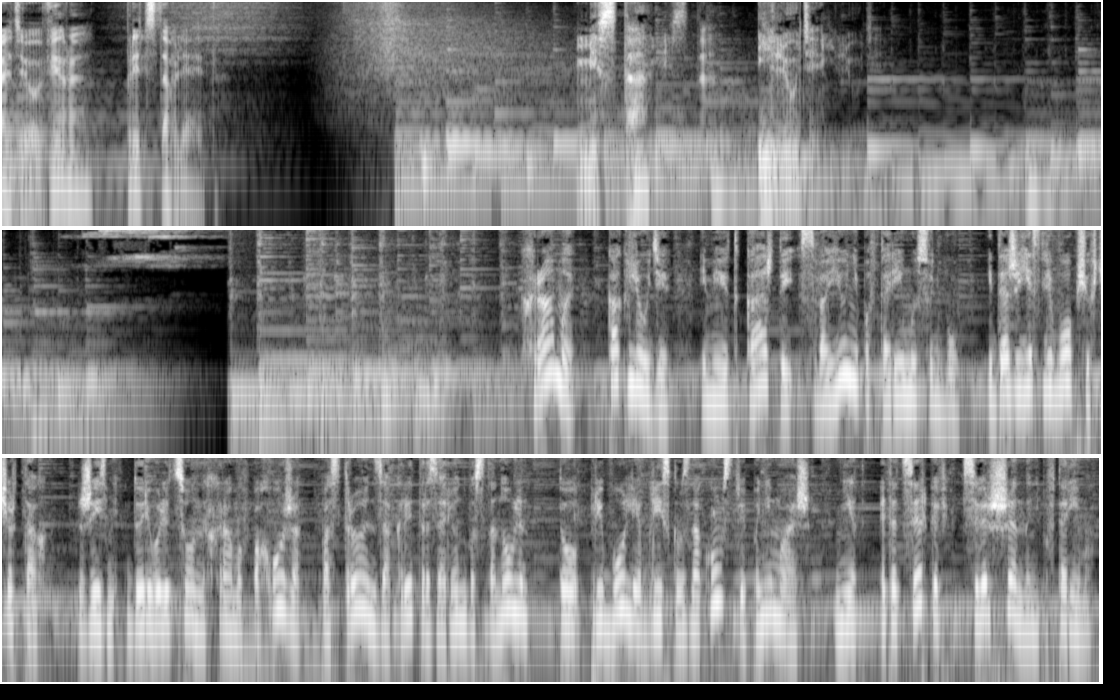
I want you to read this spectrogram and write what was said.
Радио «Вера» представляет Места и люди Храмы, как люди, имеют каждый свою неповторимую судьбу. И даже если в общих чертах жизнь дореволюционных храмов похожа, построен, закрыт, разорен, восстановлен, то при более близком знакомстве понимаешь, нет, эта церковь совершенно неповторима.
